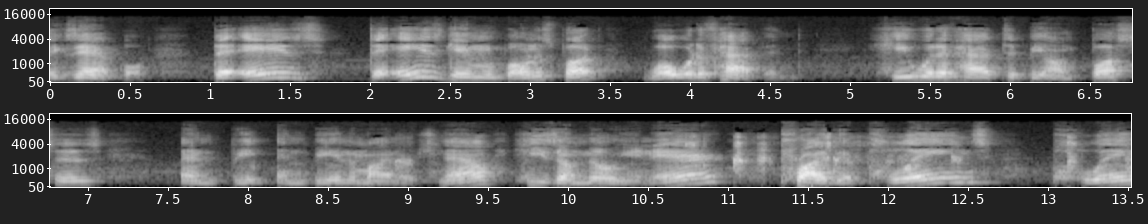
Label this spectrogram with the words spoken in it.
example. The A's, the A's gave him a bonus, but what would have happened? He would have had to be on buses and be and be in the minors. Now he's a millionaire, private planes, playing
